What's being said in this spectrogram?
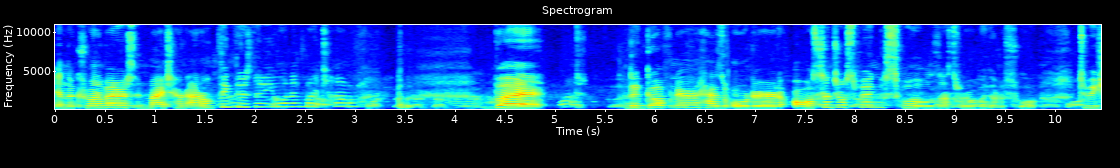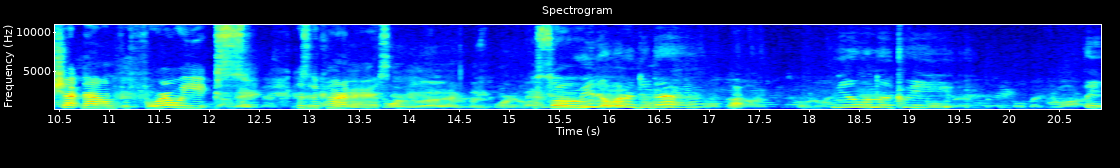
And the coronavirus in my town, I don't think there's anyone in my town. But the governor has ordered all Central Springs schools, that's where we go to school, to be shut down for four weeks because of the coronavirus. So, We don't want to do that. what? We don't want to create. Wait,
